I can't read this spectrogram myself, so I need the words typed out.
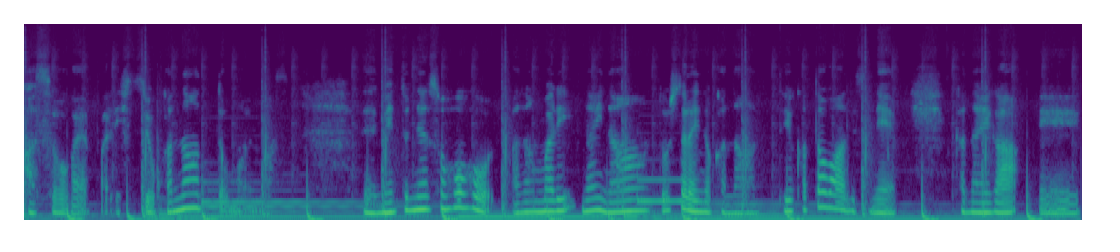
発想がやっぱり必要かなと思います。メンテナンス方法あんまりないなどうしたらいいのかなっていう方はですね、かなえが、えー、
